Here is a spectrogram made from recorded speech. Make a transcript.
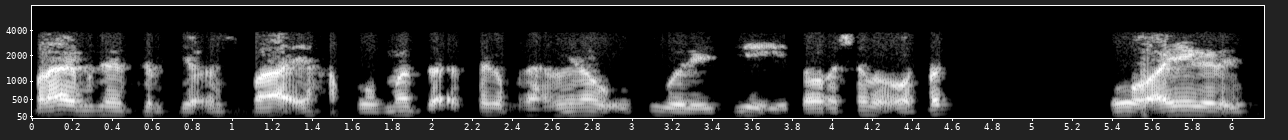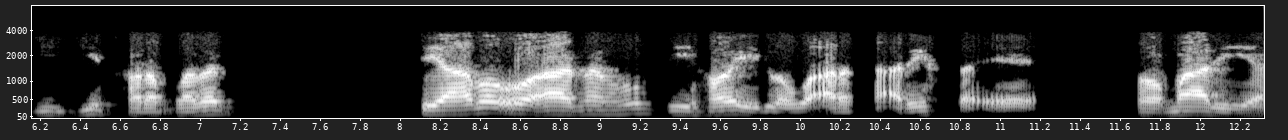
prime ministerkii cusbaa ee xukuumadda isaga madaxweynaha uu ku wareejiyey iyo doorashada oo dhan oo ayagana isjiijiid fara badan. Siyaabo oo aanan runtii horey looga arag taariikhda ee soomaaliya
